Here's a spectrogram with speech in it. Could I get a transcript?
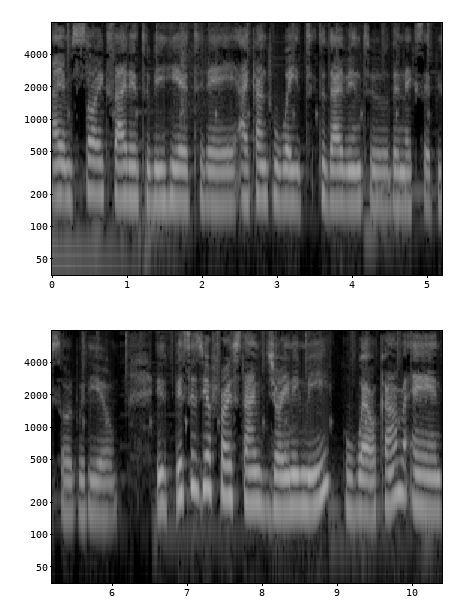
I am so excited to be here today. I can't wait to dive into the next episode with you. If this is your first time joining me, welcome and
